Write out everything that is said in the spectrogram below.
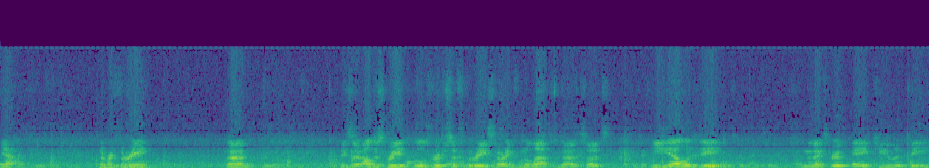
Yeah. Number three, the, these are, I'll just read little groups of three starting from the left. Uh, so it's E, L, and D. In the next group, A, Q, and B.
